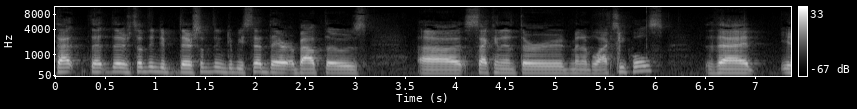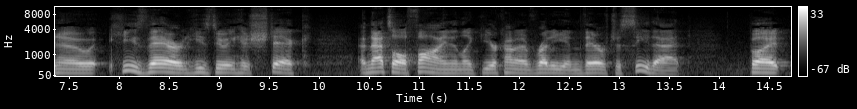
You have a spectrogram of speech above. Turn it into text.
that that there's something to there's something to be said there about those uh, second and third Men in Black sequels. That you know he's there and he's doing his shtick, and that's all fine, and like you're kind of ready and there to see that. But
